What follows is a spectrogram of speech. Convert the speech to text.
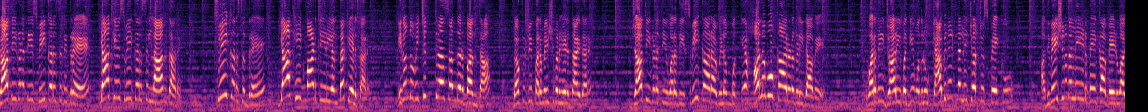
ಜಾತಿ ಗಣತಿ ಸ್ವೀಕರಿಸದಿದ್ರೆ ಯಾಕೆ ಸ್ವೀಕರಿಸಿಲ್ಲ ಅಂತಾರೆ? ಸ್ವೀಕರಿಸಿದ್ರೆ ಯಾಕೆ ಹೀಗ್ ಮಾಡ್ತೀರಿ ಅಂತ ಕೇಳ್ತಾರೆ. ಇದೊಂದು ವಿಚಿತ್ರ ಸಂದರ್ಭ ಅಂತ ಡಾಕ್ಟರ್ ಜಿ ಪರಮೇಶ್ವರ್ ಹೇಳ್ತಾ ಇದ್ದಾರೆ. ಜಾತಿ ಗಣತಿ ವರದಿ ಸ್ವೀಕಾರ ವಿಳಂಬಕ್ಕೆ ಹಲವು ಕಾರಣಗಳಿದಾವೆ. ವರದಿ ಜಾರಿ ಬಗ್ಗೆ ಮೊದಲು ಕ್ಯಾಬಿನೆಟ್ನಲ್ಲಿ ಚರ್ಚಿಸಬೇಕು, ಅಧಿವೇಶನದಲ್ಲಿ ಇಡಬೇಕಾ ಬೇಡವಾ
